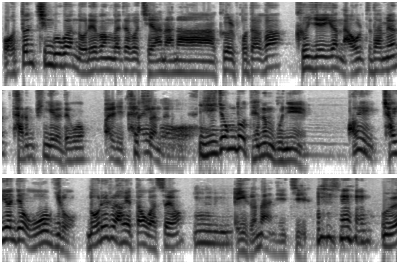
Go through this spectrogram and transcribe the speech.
어떤 친구가 노래방 가자고 제안하나 그걸 보다가 그 얘기가 나올 듯 하면 다른 핑계를 대고 빨리 탈출한다는. 거예요. 이 정도 되는 분이 아니 자기가 이제 5기로 노래를 하겠다고 갔어요? 음, 이건 아니지. 왜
